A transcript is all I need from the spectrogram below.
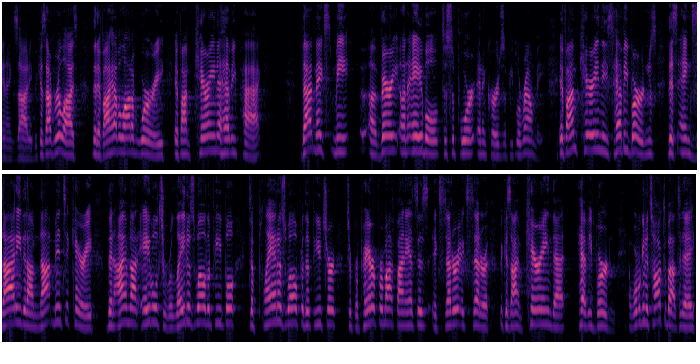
and anxiety. Because I've realized that if I have a lot of worry, if I'm carrying a heavy pack, that makes me uh, very unable to support and encourage the people around me. If I'm carrying these heavy burdens, this anxiety that I'm not meant to carry, then I am not able to relate as well to people, to plan as well for the future, to prepare for my finances, et cetera, et cetera, because I'm carrying that heavy burden. And what we're going to talk about today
